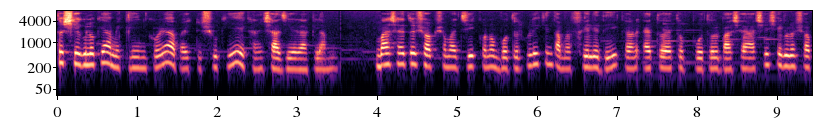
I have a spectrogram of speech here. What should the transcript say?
তো সেগুলোকে আমি ক্লিন করে আবার একটু শুকিয়ে এখানে সাজিয়ে রাখলাম। বাসায় তো সবসময় যে কোনো বোতলগুলি কিন্তু আমরা ফেলে দিই, কারণ এত এত বোতল বাসায় আসে, সেগুলো সব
